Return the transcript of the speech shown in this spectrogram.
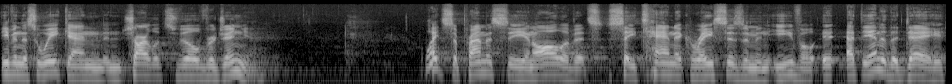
Even this weekend in Charlottesville, Virginia, white supremacy and all of its satanic racism and evil, it, at the end of the day,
